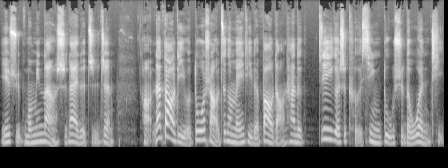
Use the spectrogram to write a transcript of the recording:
也许国民党时代的执政。好，那到底有多少这个媒体的报道？它的第一个是可信度是的问题。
